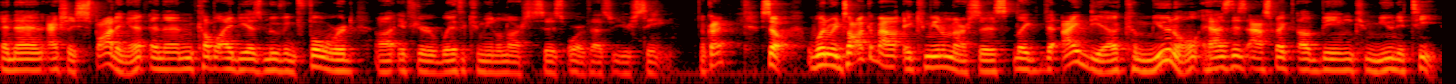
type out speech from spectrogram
and then actually spotting it, and then a couple ideas moving forward uh, if you're with a communal narcissist or if that's what you're seeing. Okay, so when we talk about a communal narcissist, like the idea communal has this aspect of being community.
